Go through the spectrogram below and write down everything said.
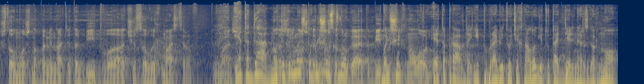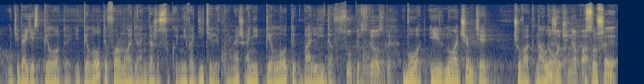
что может напоминать? Это битва часовых мастеров. Понимаешь? Это да, но Это ты же понимаешь, что немножко- немножко большинство... другая, это битва технологий. Это правда. И про битву технологий тут отдельный разговор. Но у тебя есть пилоты. И пилоты Формулы-1, они даже, сука, не водители, понимаешь? Они пилоты болидов. Суперзвезды. Вот. И ну а чем тебе чувак на Это лыжах? очень опасно. Слушай,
